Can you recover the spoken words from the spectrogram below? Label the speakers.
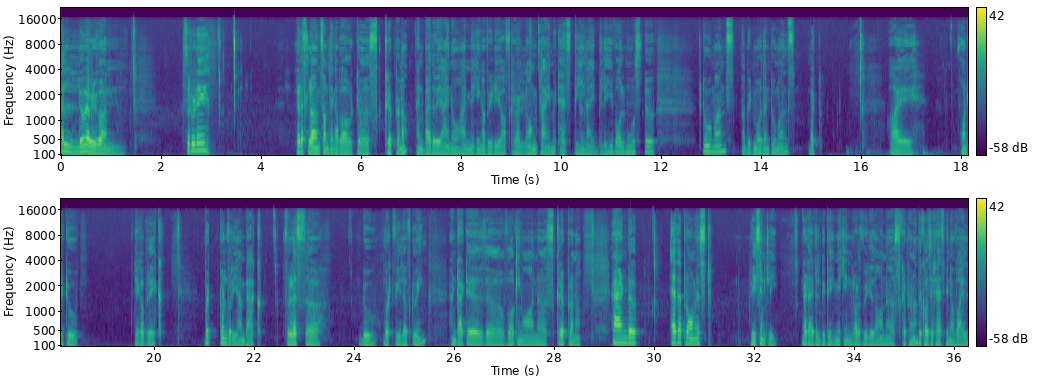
Speaker 1: Hello everyone. So today let us learn something about uh, ScriptRunner and by the way I know I'm making a video after a long time. It has been I believe almost uh, two months a bit more than two months. But I wanted to take a break. But don't worry I'm back. So let us uh, do what we love doing. And that is uh, working on a ScriptRunner and uh, as I promised recently that I will be making a lot of videos on uh, ScriptRunner because it has been a while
